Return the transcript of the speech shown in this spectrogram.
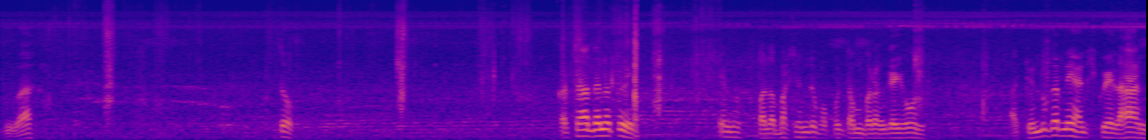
Di ba? Ito. Kalsada na to eh. Yan palabas yan doon, papuntang barangay hall. At yung lugar na yan, eskwelahan.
